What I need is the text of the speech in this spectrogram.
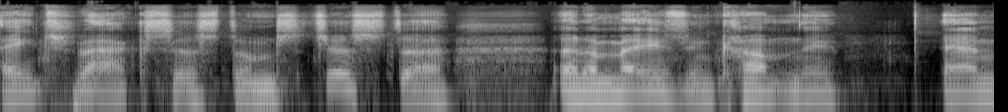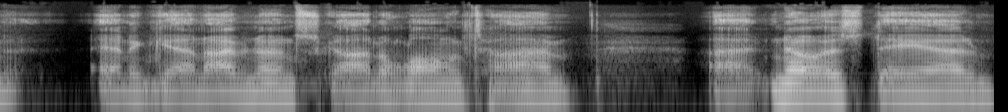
HVAC systems. Just uh, an amazing company. And and again, I've known Scott a long time. Uh, know his dad.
